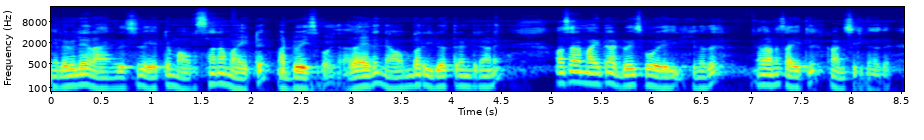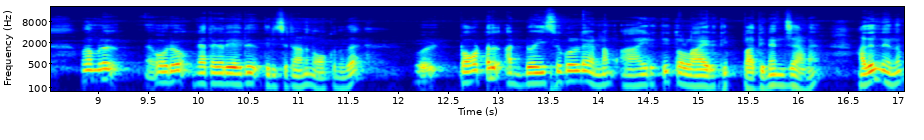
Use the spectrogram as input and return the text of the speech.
നിലവിലെ റാങ്ക് ലിസ്റ്റിൽ ഏറ്റവും അവസാനമായിട്ട് അഡ്വൈസ് പോയത്. അതായത് നവംബർ ഇരുപത്തിരണ്ടിനാണ് അവസാനമായിട്ട് അഡ്വൈസ് പോയിരിക്കുന്നത്. അതാണ് സൈറ്റിൽ കാണിച്ചിരിക്കുന്നത്. അപ്പോൾ നമ്മൾ ഓരോ കാറ്റഗറി ആയിട്ട് തിരിച്ചിട്ടാണ് നോക്കുന്നത്. ടോട്ടൽ അഡ്വൈസുകളുടെ എണ്ണം ആയിരത്തി തൊള്ളായിരത്തി പതിനഞ്ചാണ്. അതിൽ നിന്നും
